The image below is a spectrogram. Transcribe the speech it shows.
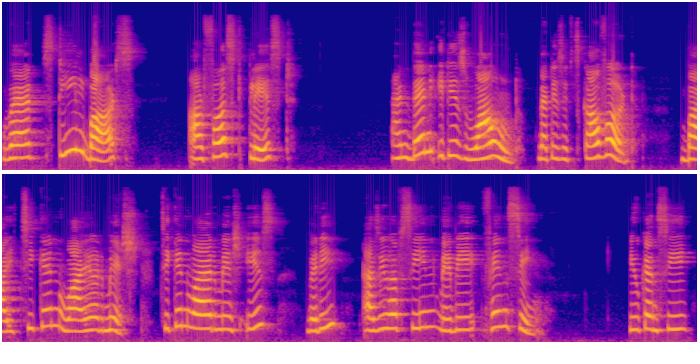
where steel bars are first placed and then it is wound that is it is covered by chicken wire mesh. Chicken wire mesh is very as you have seen maybe fencing. You can see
